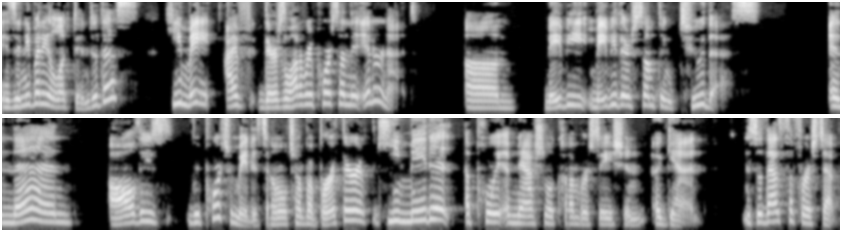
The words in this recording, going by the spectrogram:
has anybody looked into this? He may, I've, there's a lot of reports on the internet. Um, maybe, maybe there's something to this. And then all these reports were made. Is Donald Trump a birther? He made it a point of national conversation again. And so that's the first step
